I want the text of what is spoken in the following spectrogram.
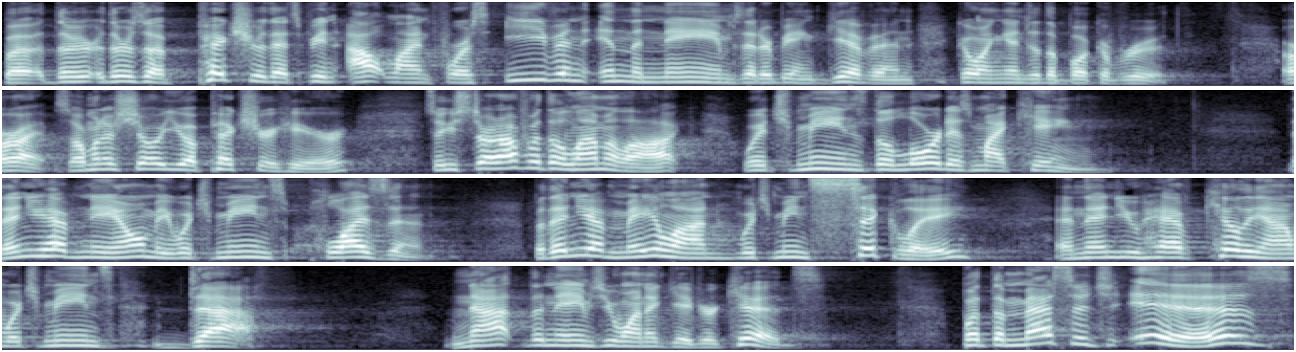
But there, there's a picture that's being outlined for us, even in the names that are being given going into the book of Ruth. All right, so I'm going to show you a picture here. So you start off with Elimelech, which means the Lord is my king. Then you have Naomi, which means pleasant. But then you have Mahlon, which means sickly. And then you have Chilion, which means death. Not the names you want to give your kids. But the message is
